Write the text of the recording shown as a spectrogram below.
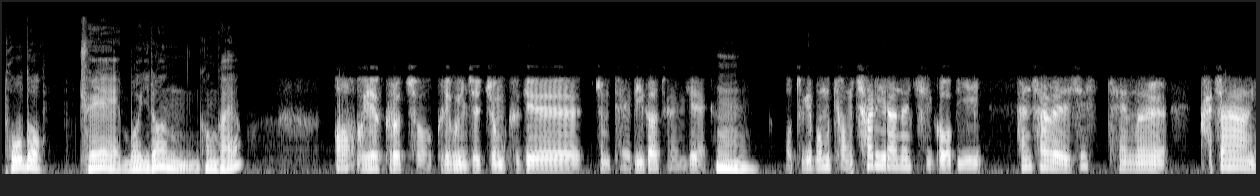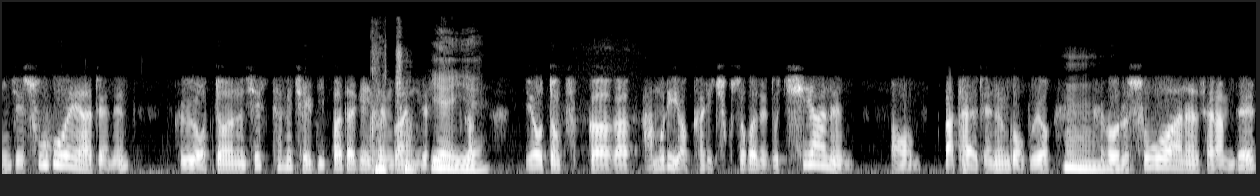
도덕, 죄, 뭐 이런 건가요? 어, 예, 그렇죠. 그리고 이제 좀 그게 좀 대비가 되는 게 음. 어떻게 보면 경찰이라는 직업이 한 사회의 시스템을 가장 이제 수호해야 되는 그 어떤 시스템이 제일 밑바닥에 있는 거 그렇죠. 아니겠습니까? 예, 예. 예, 어떤 국가가 아무리 역할이 축소가 돼도 치안은 어 맡아야 되는 거고요. 음. 그거를 수호하는 사람들의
